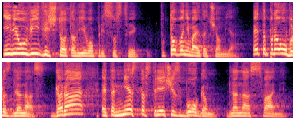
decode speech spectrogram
Или увидеть что-то в его присутствии. Кто понимает, о чем я? Это прообраз для нас. Гора – это место встречи с Богом для нас с вами –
